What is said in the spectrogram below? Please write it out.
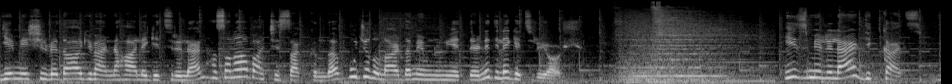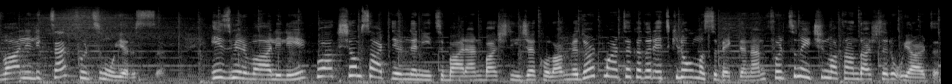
Yemyeşil ve daha güvenli hale getirilen Hasan Ağa Bahçesi hakkında Bucalılar da memnuniyetlerini dile getiriyor. İzmirliler dikkat! Valilikten fırtına uyarısı. İzmir Valiliği bu akşam saatlerinden itibaren başlayacak olan ve 4 Mart'a kadar etkili olması beklenen fırtına için vatandaşları uyardı.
